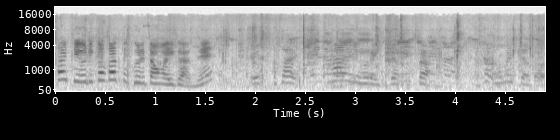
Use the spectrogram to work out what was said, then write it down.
帰って寄りかかってくれた方がいいからね。はい。前にほら行っちゃったごめんちゃったご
